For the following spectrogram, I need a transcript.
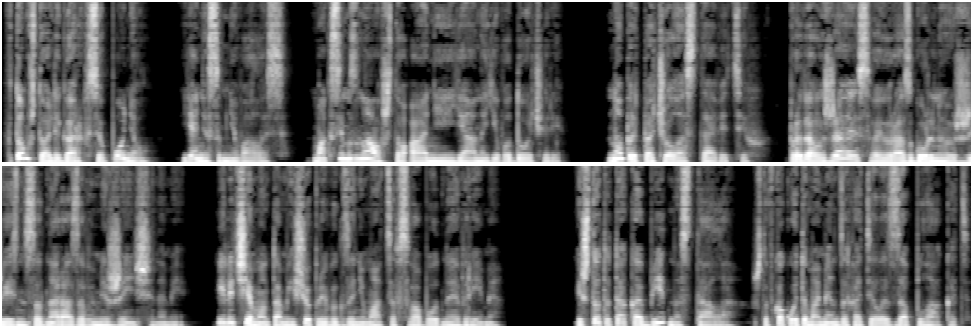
В том, что олигарх все понял, я не сомневалась. Максим знал, что Аня и Яна его дочери, но предпочел оставить их, продолжая свою разгульную жизнь с одноразовыми женщинами. Или чем он там еще привык заниматься в свободное время. И что-то так обидно стало, что в какой-то момент захотелось заплакать.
